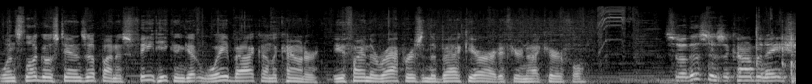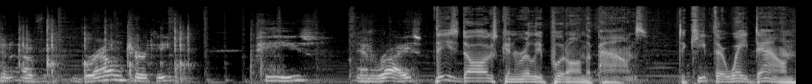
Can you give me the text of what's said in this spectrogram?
When Sluggo stands up on his feet, he can get way back on the counter. You find the wrappers in the backyard if you're not careful. So, this is a combination of brown turkey, peas, and rice. These dogs can really put on the pounds. To keep their weight down,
